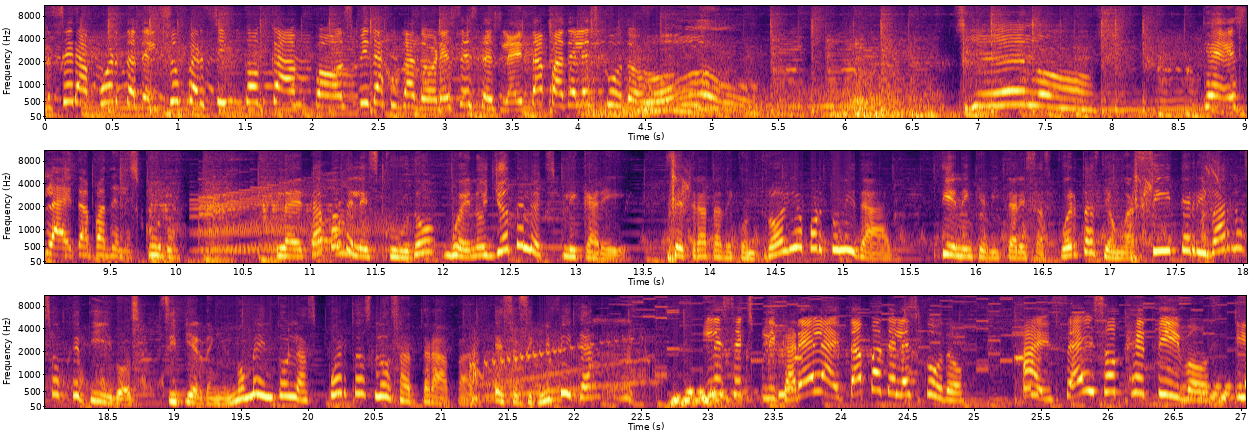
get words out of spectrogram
tercera puerta del Super 5 Campos. Vida jugadores, esta es la etapa del escudo. ¡Cielos! ¿Qué es la etapa del escudo? La etapa del escudo, bueno, yo te lo explicaré. Se trata de control y oportunidad. Tienen que evitar esas puertas y aún así derribar los objetivos. Si pierden el momento, las puertas los atrapan. Eso significa... Les explicaré la etapa del escudo. Hay seis objetivos y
